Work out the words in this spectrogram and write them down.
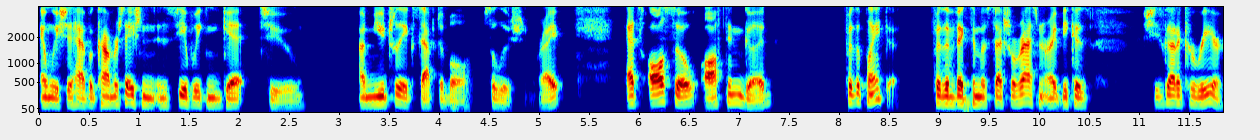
and we should have a conversation and see if we can get to a mutually acceptable solution. Right? That's also often good for the plaintiff, for the victim of sexual harassment, right? Because she's got a career.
